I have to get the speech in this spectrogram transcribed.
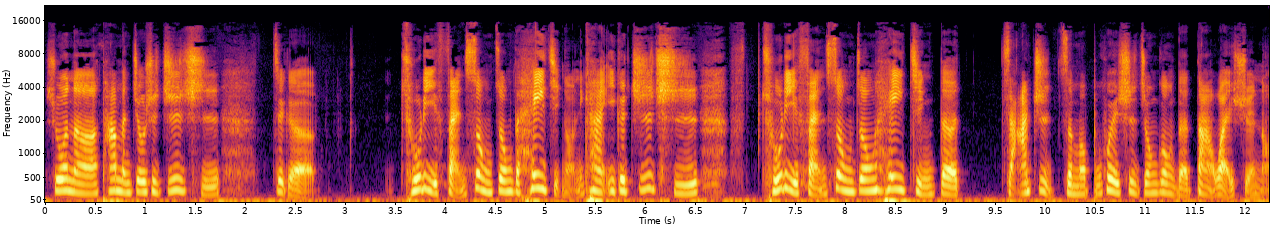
说呢他们就是支持这个处理反送中的黑警哦，你看一个支持处理反送中黑警的。杂志怎么不会是中共的大外宣哦？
